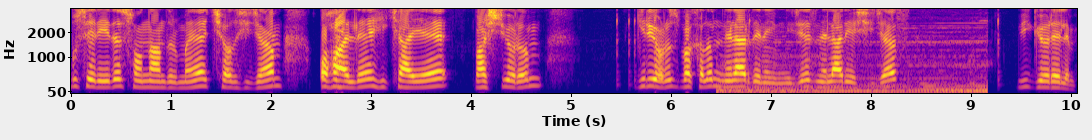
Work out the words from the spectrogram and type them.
bu seriyi de sonlandırmaya çalışacağım. O halde hikayeye başlıyorum giriyoruz. Bakalım neler deneyimleyeceğiz, neler yaşayacağız. Bir görelim.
